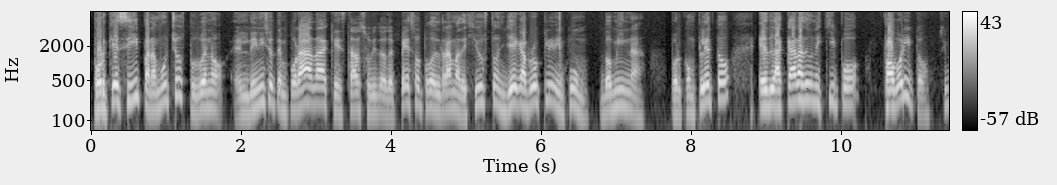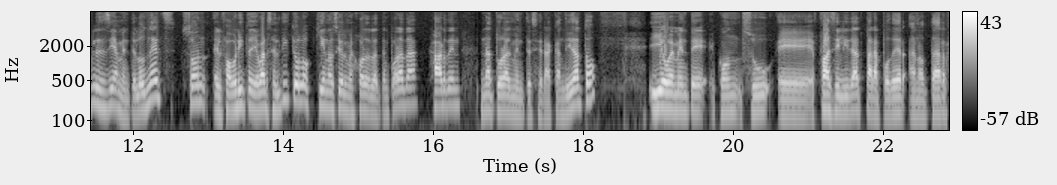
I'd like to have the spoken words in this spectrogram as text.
¿Por qué sí? Para muchos, pues bueno, el de inicio de temporada que está subido de peso, todo el drama de Houston, llega a Brooklyn y ¡pum! Domina por completo. Es la cara de un equipo favorito, simple y sencillamente. Los Nets son el favorito a llevarse el título. ¿Quién ha sido el mejor de la temporada? Harden, naturalmente será candidato. Y obviamente con su eh, facilidad para poder anotar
